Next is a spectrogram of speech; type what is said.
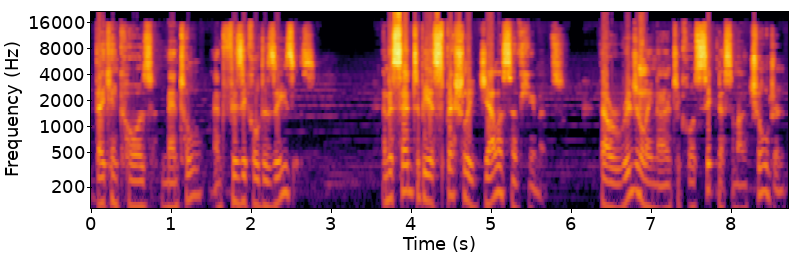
They can cause mental and physical diseases, and are said to be especially jealous of humans. They were originally known to cause sickness among children.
